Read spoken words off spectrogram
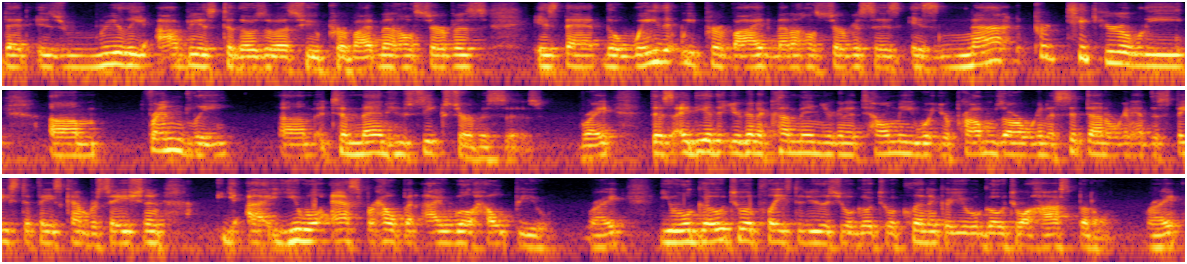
that is really obvious to those of us who provide mental health service is that the way that we provide mental health services is not particularly um, friendly um, to men who seek services right? This idea that you're going to come in, you're going to tell me what your problems are, we're going to sit down and we're going to have this face to face conversation. Uh, you will ask for help and I will help you, right? You will go to a place to do this, you will go to a clinic or you will go to a hospital, right?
